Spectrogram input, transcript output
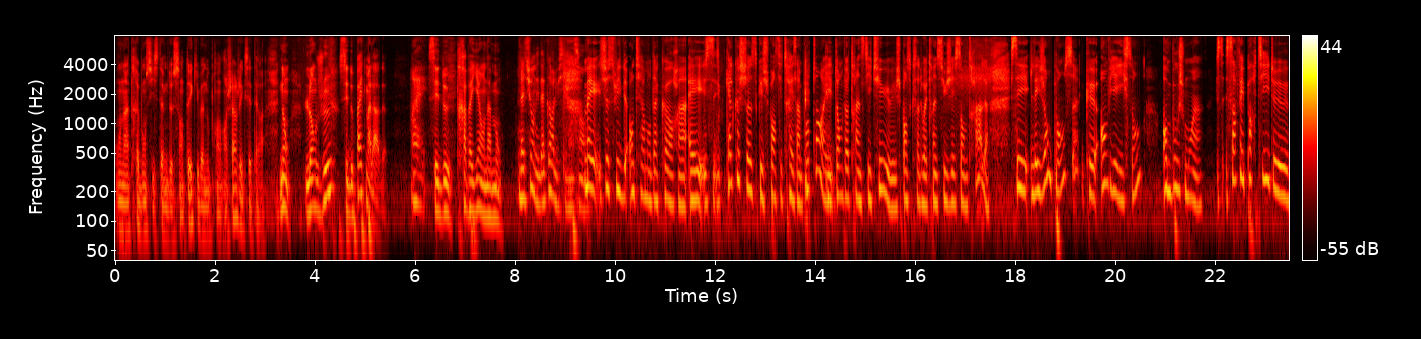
on a un très bon système de santé qui va nous prendre en charge, etc. Non, l'enjeu, c'est de ne pas être malade. C'est de travailler en amont. Là-dessus, on est d'accord, Lucie Vincent. Mais je suis entièrement d'accord. Hein. Et c'est quelque chose que je pense est très important. Et dans votre institut, je pense que ça doit être un sujet central. C'est les gens pensent que en vieillissant, on bouge moins ça fait partie de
